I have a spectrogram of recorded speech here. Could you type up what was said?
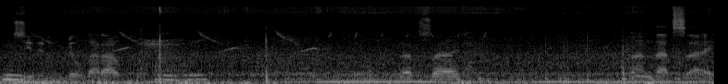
So you mm. see they didn't build that out. Mm-hmm. That side and that side.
